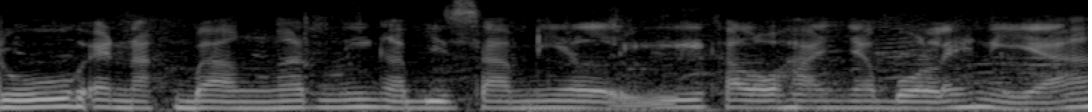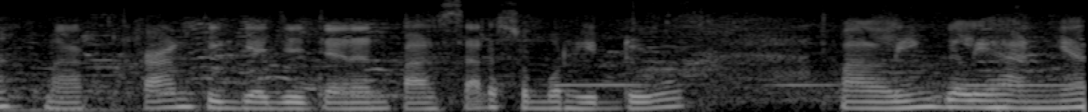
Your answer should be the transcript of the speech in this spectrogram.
Duh, enak banget nih nggak bisa milih. Kalau hanya boleh nih ya makan tiga jajanan pasar seumur hidup, paling pilihannya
